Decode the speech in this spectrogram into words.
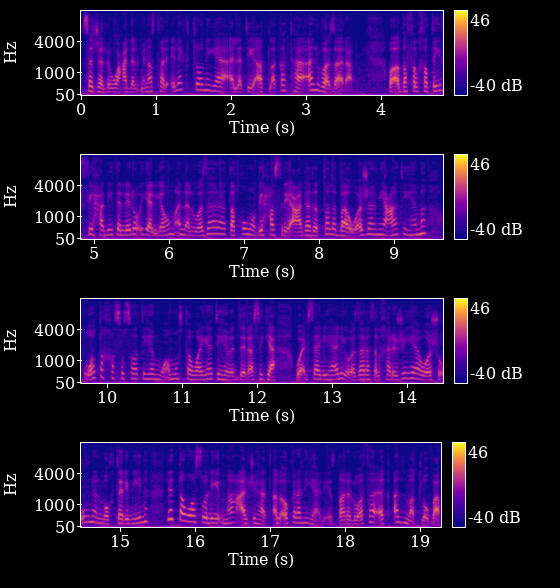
سجلوا على المنصة الإلكترونية التي أطلقتها الوزارة. وأضاف الخطيب في حديث لرؤيا اليوم أن الوزارة تقوم بحصر أعداد الطلبة وجامعاتهم وتخصصاتهم ومستوياتهم الدراسية وإرسالها لوزارة الخارجية وشؤون المغتربين للتواصل مع الجهات الأوكرانية لإصدار الوثائق المطلوبة.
